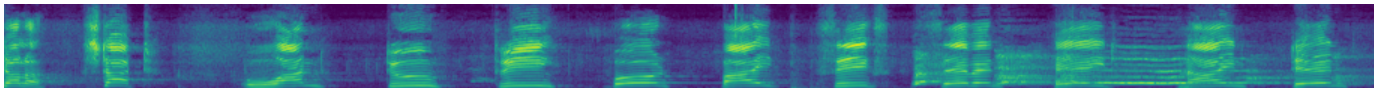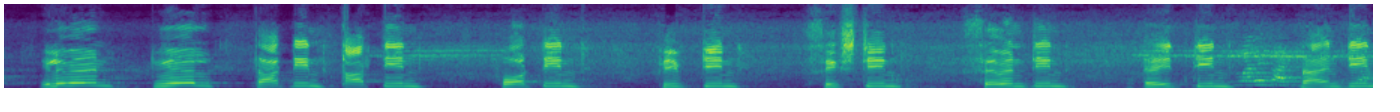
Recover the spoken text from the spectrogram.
চলো start one two three four five six seven eight nine ten eleven twelve thirteen thirteen fourteen fifteen sixteen seventeen eighteen nineteen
